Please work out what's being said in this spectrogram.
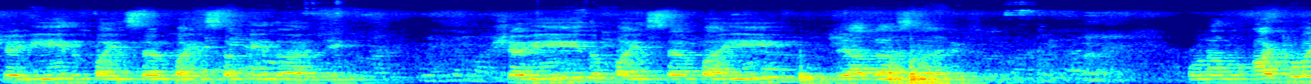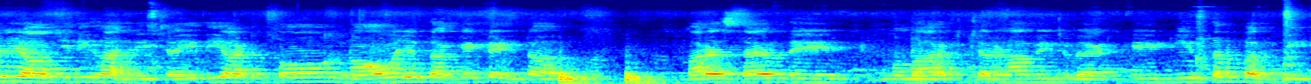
ਸ਼ਹੀਦ ਭਾਈ ਸਾਹਿਬ ਭਾਈ ਸਤੀਦਾਰ ਜੀ। ਸ਼ਹੀਦ ਭਾਈ ਸਾਹਿਬ ਭਾਈ ਜ਼ਿਆਦਾ ਸਾਹਿਬ। ਉਹਨਾਂ ਨੂੰ 8 ਵਜੇ ਆਪ ਜੀ ਦੀ ਹਾਜ਼ਰੀ ਚਾਹੀਦੀ 8 ਤੋਂ 9 ਵਜੇ ਤੱਕ ਇੱਕ ਘੰਟਾ ਮਹਾਰਾਜ ਸਾਹਿਬ ਦੇ ਮੁਬਾਰਕ ਚਰਨਾਂ ਵਿੱਚ ਬੈਠ ਕੇ ਕੀਰਤਨ ਭਗਤੀ,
